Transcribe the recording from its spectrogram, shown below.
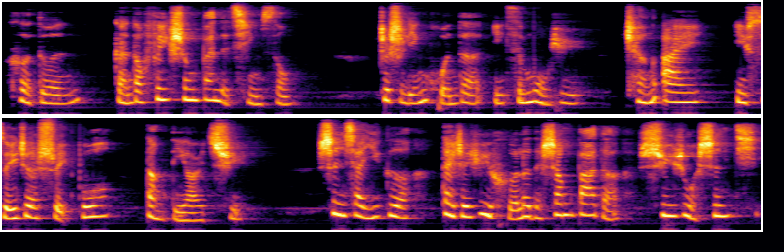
赫顿感到飞升般的轻松，这是灵魂的一次沐浴。尘埃已随着水波荡涤而去，剩下一个。带着愈合了的伤疤的虚弱身体，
